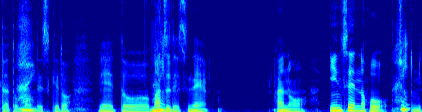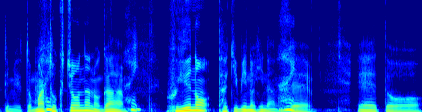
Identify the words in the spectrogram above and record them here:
だと思うんですけど、えっ、とまずですね、あの陰線の方ちょっと見てみると、まあはい。特徴なのが、はい。冬の焚き火の日なので、えっ、と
